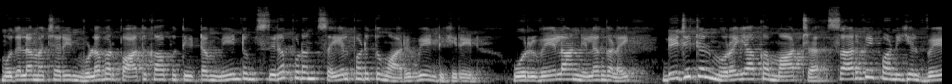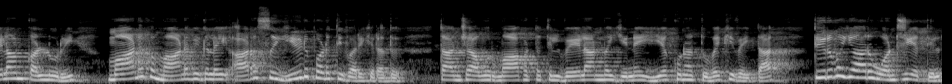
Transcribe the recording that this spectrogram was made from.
முதலமைச்சரின் உழவர் பாதுகாப்பு திட்டம் மீண்டும் சிறப்புடன் செயல்படுத்துமாறு வேண்டுகிறேன். ஒரு வேளாண் நிலங்களை டிஜிட்டல் முறையாக்க மாற்ற சர்வே பணியில் வேளாண் கல்லூரி மாணவ மாணவிகளை அரசு ஈடுபடுத்தி வருகிறது. தஞ்சாவூர் மாவட்டத்தில் வேளாண்மை இணை இயக்குனர் துவக்கி வைத்தார். திருவையாறு ஒன்றியத்தில்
